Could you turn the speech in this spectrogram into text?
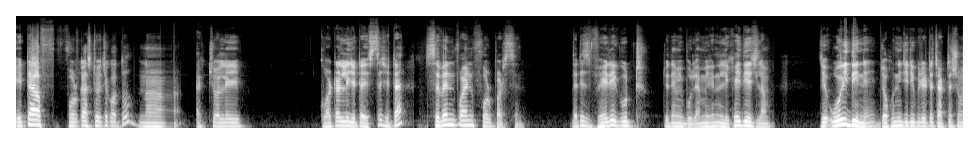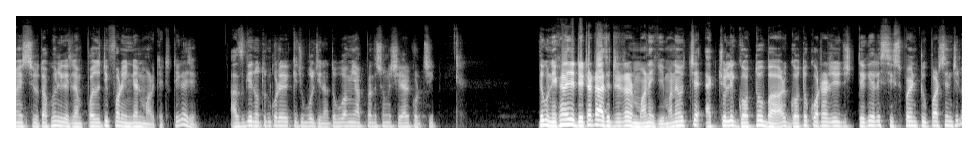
এটা ফোরকাস্ট হয়েছে কত? না অ্যাকচুয়ালি কোয়ার্টারলি যেটা এসছে, সেটা seven point four percent that is very good যদি আমি বলি। আমি এখানে লিখেই দিয়েছিলাম যে ওই দিনে যখনই জিডিপি রেটটা চারটার সময় এসেছিল, তখনই লিখেছিলাম পজিটিভ ফর ইন্ডিয়ান মার্কেট ঠিক আছে? আজকে নতুন করে কিছু বলছি না তবু আমি আপনাদের সঙ্গে শেয়ার করছি। দেখুন, এখানে যে ডেটাটা আছে ডেটার মানে কি? মানে হচ্ছে অ্যাকচুয়ালি গতবার, গত কোয়ার্টার দেখি তাহলে সিক্স পয়েন্ট টু পার্সেন্ট ছিল,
